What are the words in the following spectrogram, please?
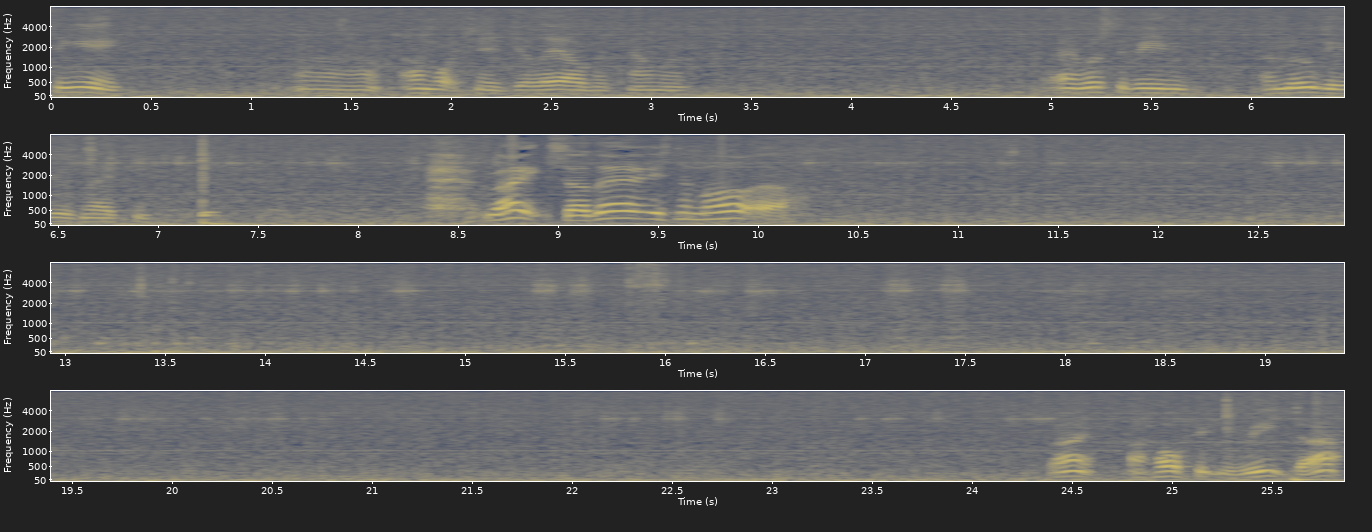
thingy. Uh, I'm watching a delay on the camera. It must have been a movie he was making. Right, so there is the motor. Right, I hope you can read that.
